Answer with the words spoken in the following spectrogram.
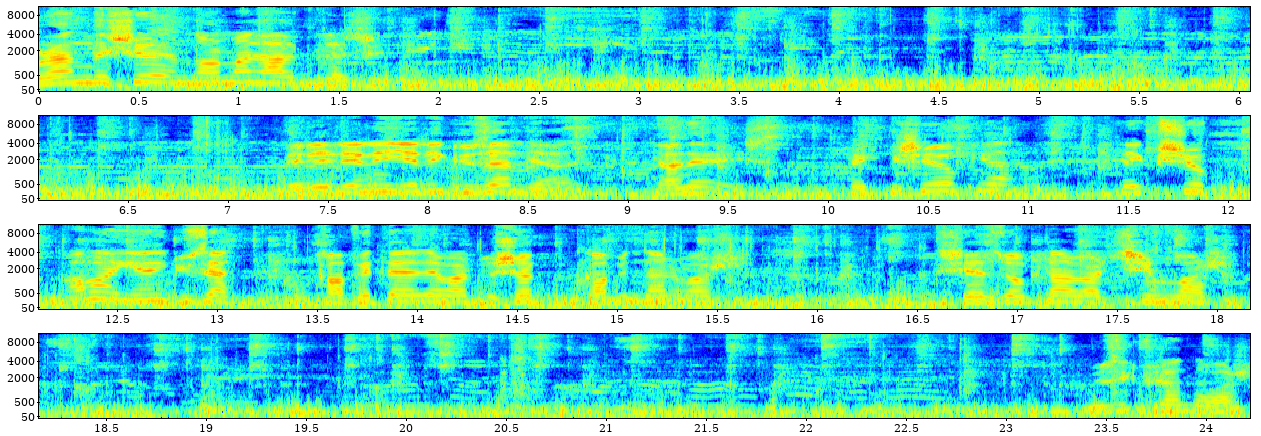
Buranın dışı normal halk plajı. Belediyenin yeri güzel ya. Yani işte pek bir şey yok ya. Pek bir şey yok ama yine güzel. Kafeterya var, duşak kabinler var. Şezlonglar var, çim var. Müzik falan da var.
